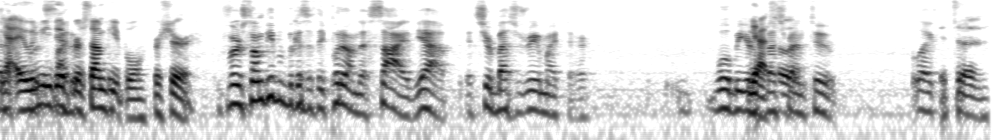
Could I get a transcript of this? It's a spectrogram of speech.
I'd yeah, it would be good for some people for sure. For some people, because if they put it on the side, yeah, it's your best dream right there. Will be your Yeah, best so- friend too. Like It's a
